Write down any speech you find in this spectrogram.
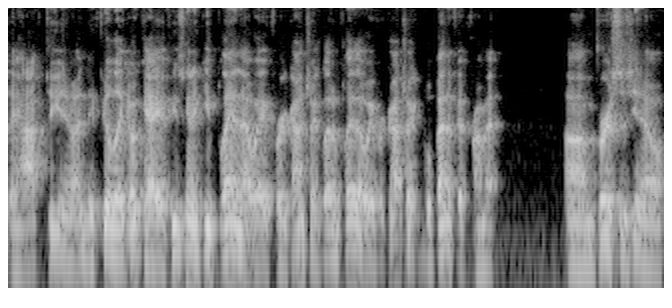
They have to, you know, and they feel like okay, if he's going to keep playing that way for a contract, let him play that way for a contract. We'll benefit from it. Um, versus, you know,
